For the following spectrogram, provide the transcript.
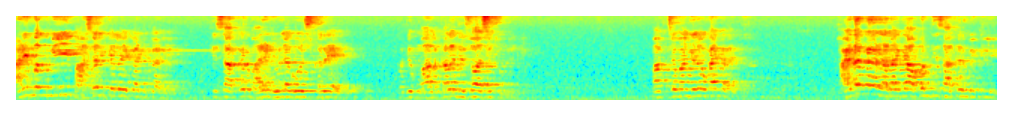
आणि मग मी भाषण केलं एका ठिकाणी की साखर भारी ठेवल्या गोष्ट खरे आहे पण ते मालकाला दिसो अशी ठेवली. मागच्या मागेला काय करायचं? फायदा काय झाला की आपण ती साखर विकली?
